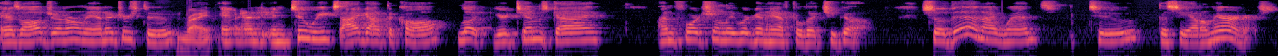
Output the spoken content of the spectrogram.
as all general managers do. Right. And in two weeks, I got the call look, you're Tim's guy. Unfortunately, we're going to have to let you go. So then I went to the Seattle Mariners.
